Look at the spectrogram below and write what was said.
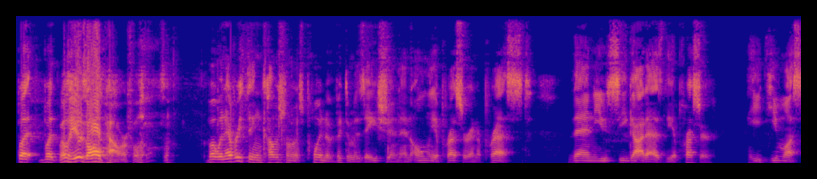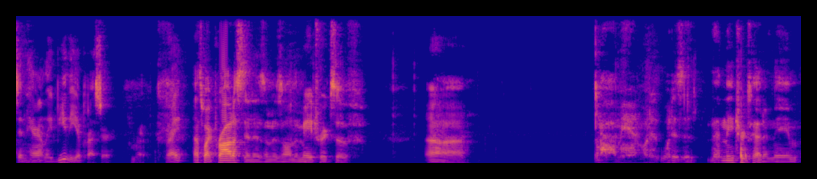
But but Well, he is all powerful. but when everything comes from this point of victimization and only oppressor and oppressed, then you see God as the oppressor. He he must inherently be the oppressor, Right. right? That's why Protestantism is on the matrix of. Uh, oh man, what is, what is it? That matrix had a name.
